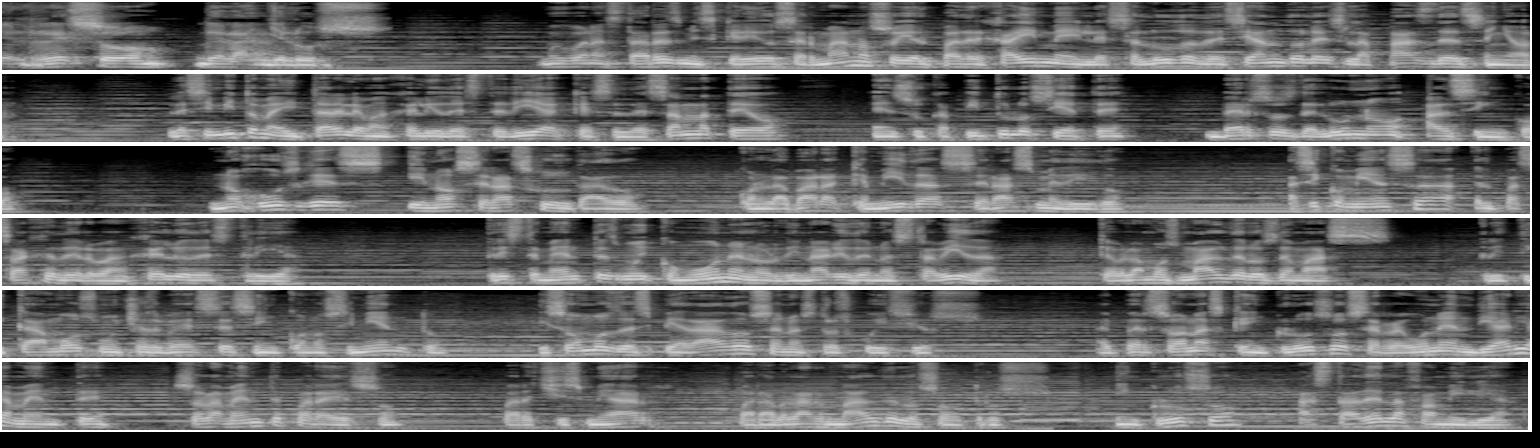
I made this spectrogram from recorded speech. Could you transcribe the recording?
El rezo del Ángelus. Muy buenas tardes mis queridos hermanos, soy el Padre Jaime y les saludo deseándoles la paz del Señor. Les invito a meditar el Evangelio de este día que es el de San Mateo en su capítulo 7 versos del 1 al 5. No juzgues y no serás juzgado, con la vara que midas serás medido. Así comienza el pasaje del Evangelio de este día. Tristemente es muy común en lo ordinario de nuestra vida que hablamos mal de los demás, criticamos muchas veces sin conocimiento y somos despiadados en nuestros juicios. Hay personas que incluso se reúnen diariamente solamente para eso, para chismear, para hablar mal de los otros, incluso hasta de la familia.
